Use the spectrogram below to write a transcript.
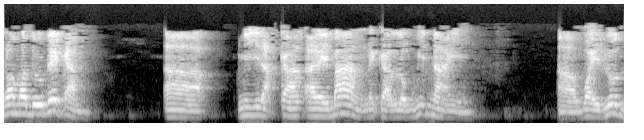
เรามาดูด้วยกันมีหลักการอะไรบ้างในการลงวินัยวัยรุ่น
